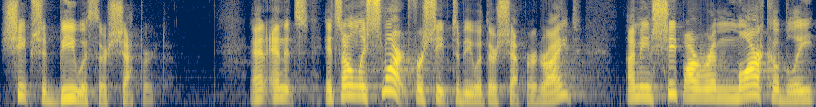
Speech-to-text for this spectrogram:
Sheep should be with their shepherd. And, and it's, it's only smart for sheep to be with their shepherd, right? I mean, sheep are remarkably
